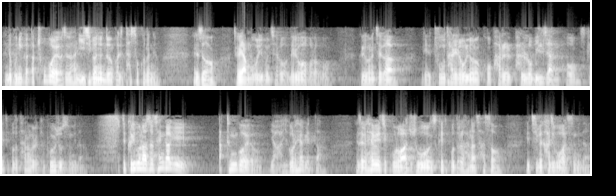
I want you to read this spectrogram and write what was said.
근데 보니까 딱 초보예요. 제가 한 20여 년 전까지 탔었거든요. 그래서 제가 양복을 입은 채로 내려와 보라고. 그리고는 제가 두 다리를 올려놓고 발을 발로 밀지 않고 스케이트보드 타는 걸 이렇게 보여줬습니다. 이제 그리고 나서 생각이 딱 든 거예요. 야, 이걸 해야겠다. 그래서 제가 해외 직구로 아주 좋은 스케이트보드를 하나 사서 집에 가지고 왔습니다.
